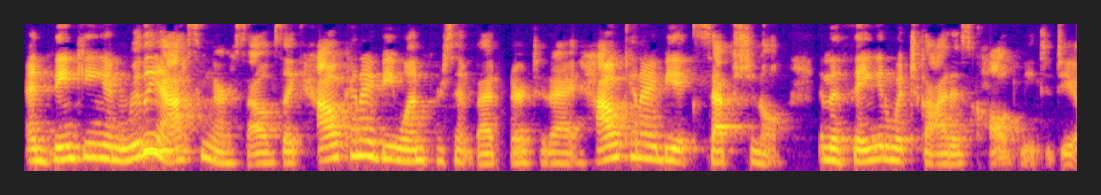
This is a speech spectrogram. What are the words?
And thinking and really asking ourselves, like, how can I be 1% better today? How can I be exceptional in the thing in which God has called me to do?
